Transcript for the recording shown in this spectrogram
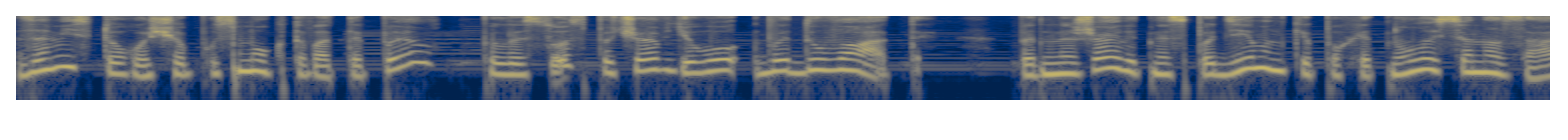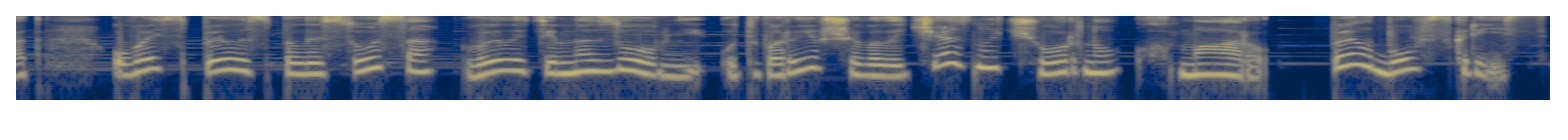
Замість того, щоб усмоктувати пил, пилисос почав його видувати. Ведмежа від несподіванки похитнулося назад, увесь пил з пилисоса вилетів назовні, утворивши величезну чорну хмару. Пил був скрізь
